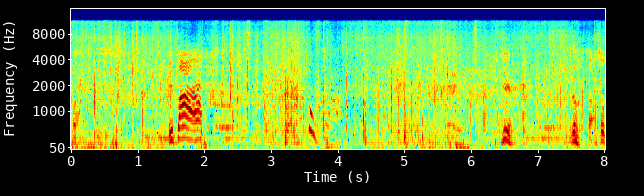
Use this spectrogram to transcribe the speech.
Wah, pipa. Uh. Jir. Duh, tak masuk.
